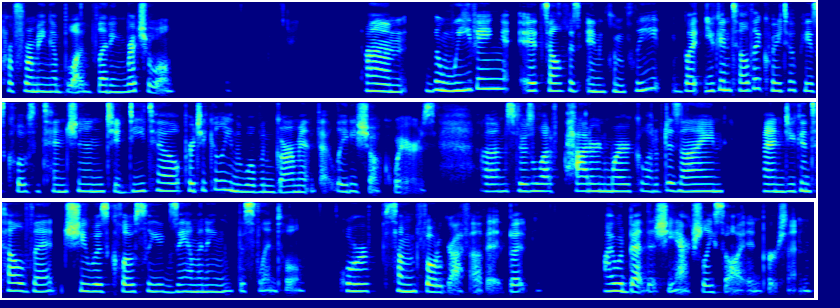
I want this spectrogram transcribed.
performing a bloodletting ritual. Um, the weaving itself is incomplete, but you can tell that Cueto pays close attention to detail, particularly in the woven garment that Lady Xook wears. Um, so there's a lot of pattern work, a lot of design, and you can tell that she was closely examining this lintel or some photograph of it, but I would bet that she actually saw it in person.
